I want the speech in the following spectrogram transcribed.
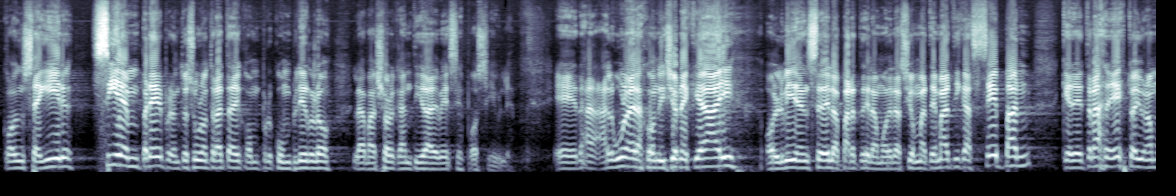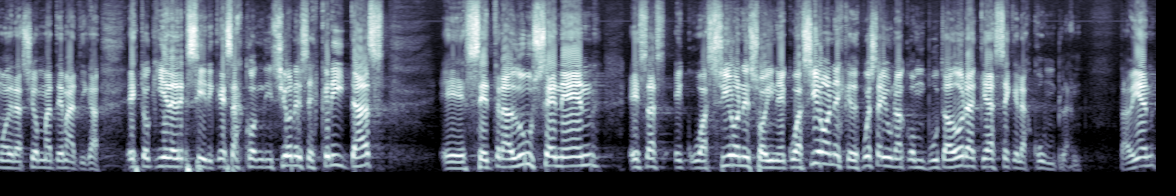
conseguir siempre, pero entonces uno trata de cumplirlo la mayor cantidad de veces posible. Eh, algunas de las condiciones que hay, olvídense de la parte de la moderación matemática, sepan que detrás de esto hay una moderación matemática. Esto quiere decir que esas condiciones escritas eh, se traducen en esas ecuaciones o inecuaciones que después hay una computadora que hace que las cumplan. ¿Está bien?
